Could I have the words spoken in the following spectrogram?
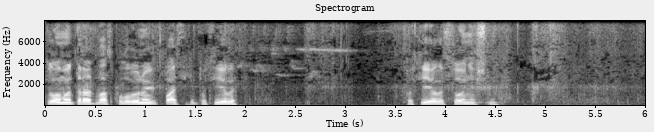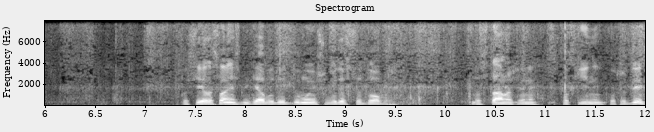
кілометра 2,5 від пасіки посіяли. Посіяли соняшник. Посіяли соняшник, я буду, думаю, що буде все добре. Достануть вони спокійненько туди.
